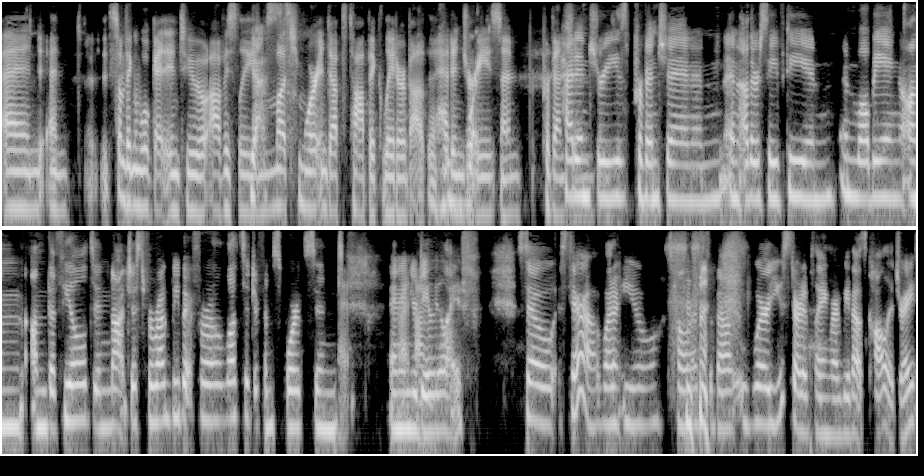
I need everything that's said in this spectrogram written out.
and and it's something we'll get into obviously yes. a much more in-depth topic later about the head injuries right. and prevention head injuries prevention and and other safety and and well-being on on the field and not just for rugby but for lots of different sports and right. and in your daily life so, Sarah, why don't you tell us about where you started playing rugby? That was college, right?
